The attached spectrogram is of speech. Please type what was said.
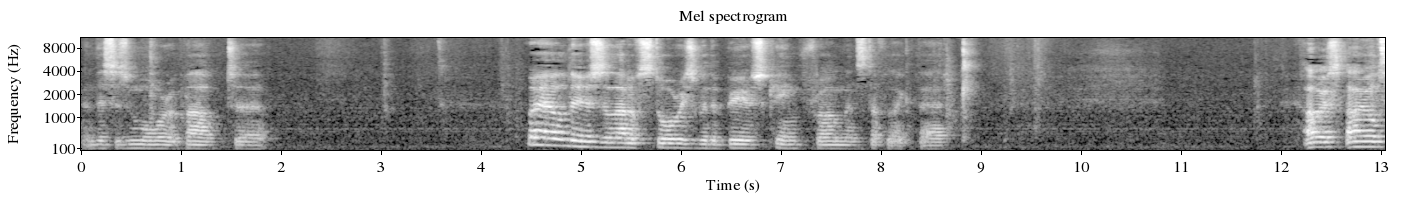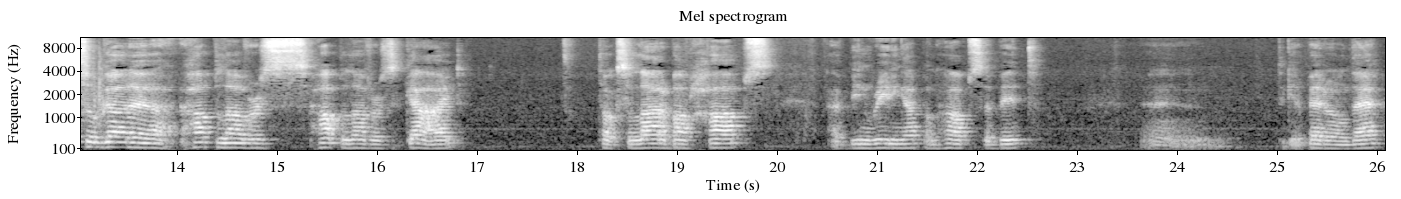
and this is more about. Uh, well, there's a lot of stories where the beers came from and stuff like that. I also got a hop lovers hop lovers guide. Talks a lot about hops. I've been reading up on hops a bit um, to get better on that,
